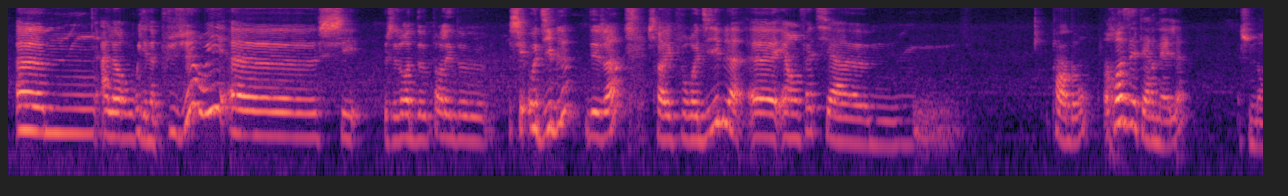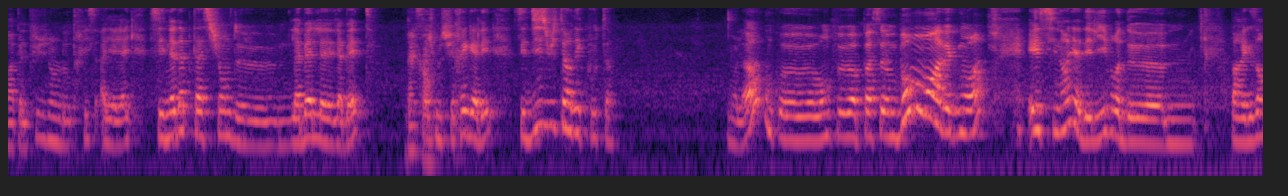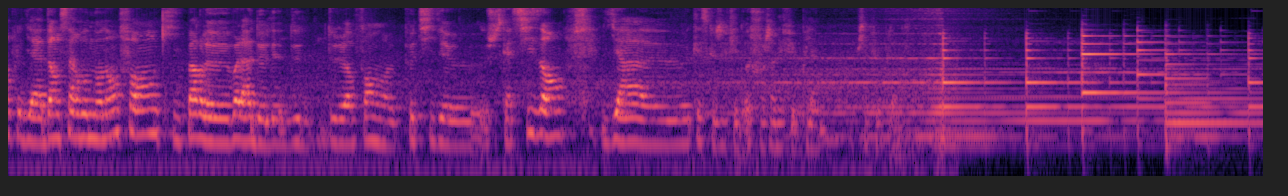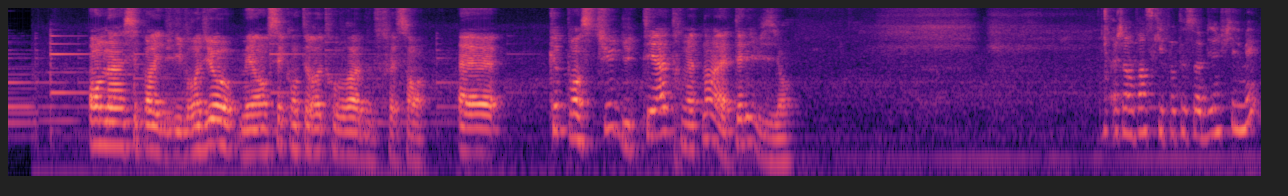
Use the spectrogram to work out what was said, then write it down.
Euh, Alors, oui, il y en a plusieurs, oui. Euh, chez, j'ai le droit de parler de. Chez Audible, déjà. Je travaille pour Audible. Euh, et en fait, il y a. pardon. Rose éternelle. Je ne me rappelle plus du nom de l'autrice. Aïe aïe aïe. C'est une adaptation de La Belle et la Bête. D'accord. je me suis régalée. C'est 18 heures d'écoute. Voilà, donc euh, on peut passer un bon moment avec moi. Et sinon, il y a des livres de. Euh, par exemple, il y a Dans le cerveau de mon enfant qui parle voilà, de, l'enfant petit jusqu'à 6 ans. Il y a. Euh, qu'est-ce que j'ai fait d'autre? J'en ai fait plein. J'ai fait plein. On a assez parlé du livre audio, mais on sait qu'on te retrouvera de toute façon. que penses-tu du théâtre maintenant à la télévision? J'en pense qu'il faut que ce soit bien filmé.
